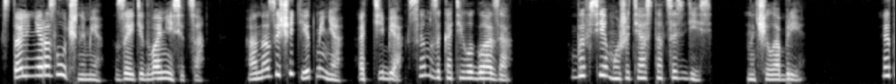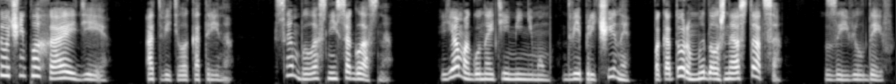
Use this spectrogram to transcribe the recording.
стали неразлучными за эти два месяца. Она защитит меня от тебя». Сэм закатила глаза. «Вы все можете остаться здесь», — начала Бри. «Это очень плохая идея», — ответила Катрина. Сэм была с ней согласна. «Я могу найти минимум две причины, по которым мы должны остаться», — заявил Дэйв.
